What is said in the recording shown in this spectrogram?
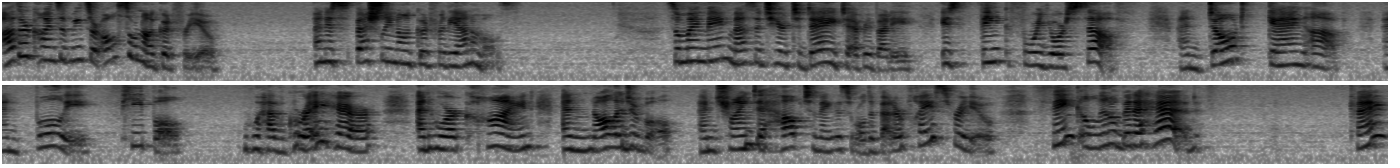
Other kinds of meats are also not good for you, and especially not good for the animals. So, my main message here today to everybody is think for yourself and don't gang up and bully people who have gray hair and who are kind and knowledgeable and trying to help to make this world a better place for you. Think a little bit ahead. Okay?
